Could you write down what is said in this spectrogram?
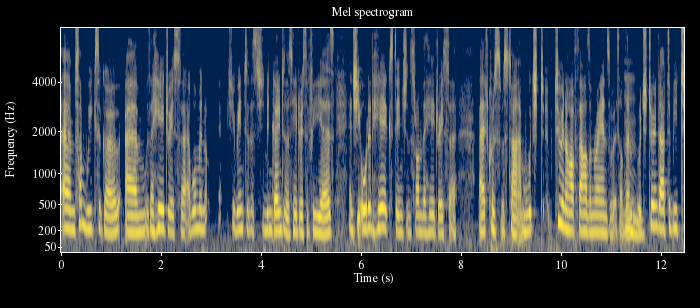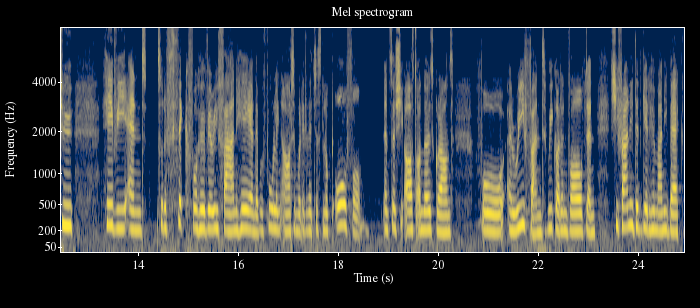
um, some weeks ago um, with a hairdresser. A woman, she went to this, she'd been going to this hairdresser for years, and she ordered hair extensions from the hairdresser at Christmas time, which t- two and a half thousand rands worth of them, mm. which turned out to be too heavy and sort of thick for her very fine hair, and they were falling out and whatever. They just looked awful. And so she asked on those grounds for a refund. We got involved, and she finally did get her money back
